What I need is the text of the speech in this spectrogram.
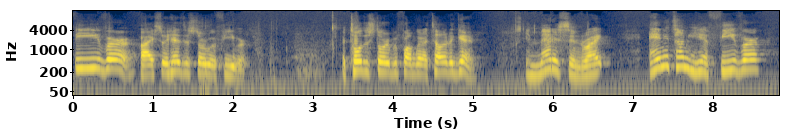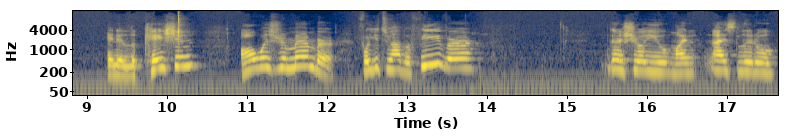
fever. All right, so here's the story with fever. I told the story before, I'm to tell it again. In medicine, right? Anytime you have fever in a location, always remember for you to have a fever, I'm to show you my nice little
